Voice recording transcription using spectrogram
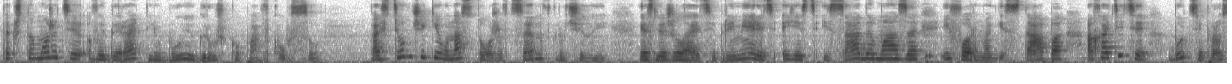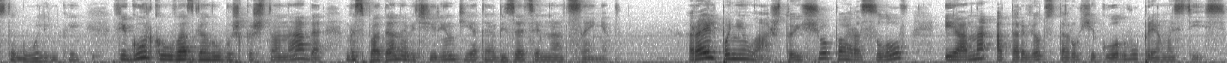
так что можете выбирать любую игрушку по вкусу. Костюмчики у нас тоже в цену включены. Если желаете примерить, есть и сада маза, и форма гестапо, а хотите, будьте просто голенькой. Фигурка у вас, голубушка, что надо, господа на вечеринке это обязательно оценят. Раэль поняла, что еще пара слов, и она оторвет старухе голову прямо здесь.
